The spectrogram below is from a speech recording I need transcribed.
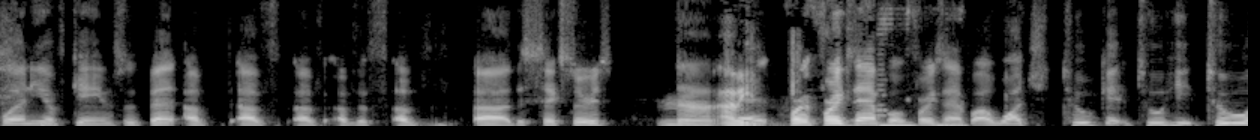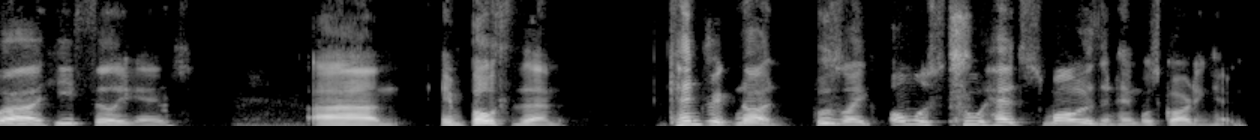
plenty of games with Ben of of of of the of uh the Sixers. No, I mean, And for for example, for example, I watched two get two heat two uh Heat Philly games. Um, in both of them, Kendrick Nunn, who's like almost two heads smaller than him, was guarding him.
